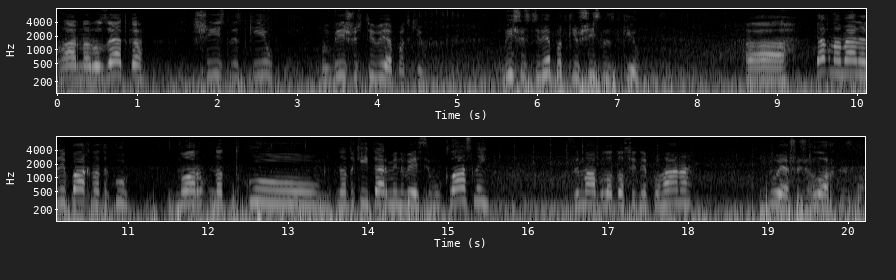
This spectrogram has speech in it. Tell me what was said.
гарна розетка, 6 листків в більшості випадків. В більшості випадків 6 листків. А, як на мене, ріпак на таку на, таку, на такий термін висіву класний. Зима була досить непогана. Йду я щось глохне знову.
